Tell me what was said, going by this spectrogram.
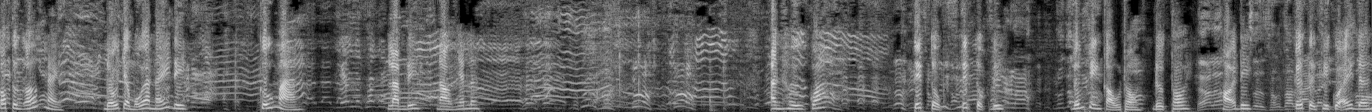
Có tương ớt này. Đổ cho mũi anh ấy đi. Cứu mạng. Làm đi. Nào, nhanh lên. Anh hư quá. Tiếp tục Tiếp tục đi. Đến phiên cậu rồi, Được thôi. Hỏi đi. Kể từ khi cô ấy đến,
